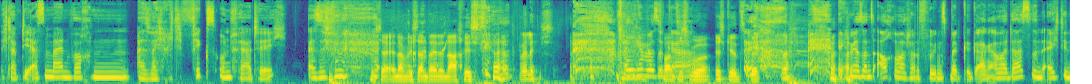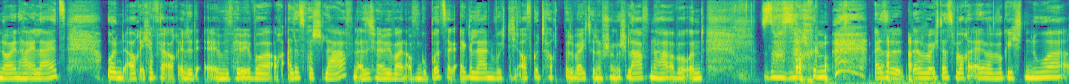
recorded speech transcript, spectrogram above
ich glaube, die ersten beiden Wochen, also war ich richtig fix und fertig. Also ich, ich erinnere mich an deine Nachricht. Völlig. Also ich sogar, 20 Uhr, ich gehe ins Bett. ich bin ja sonst auch immer schon früh ins Bett gegangen, aber das sind echt die neuen Highlights. Und auch, ich habe ja auch Ende im Februar auch alles verschlafen. Also ich meine, wir waren auf den Geburtstag eingeladen, wo ich nicht aufgetaucht bin, weil ich dann schon geschlafen habe und so Sachen. Also da war ich das Wochenende war wirklich nur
